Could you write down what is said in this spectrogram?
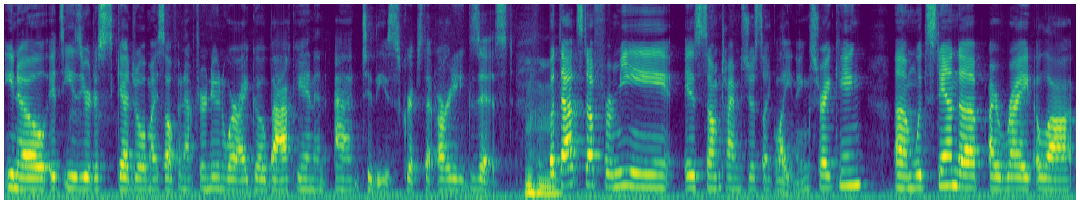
you know it's easier to schedule myself an afternoon where I go back in and add to these scripts that already exist. Mm-hmm. But that stuff for me is sometimes just like lightning striking. Um, with stand up, I write a lot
